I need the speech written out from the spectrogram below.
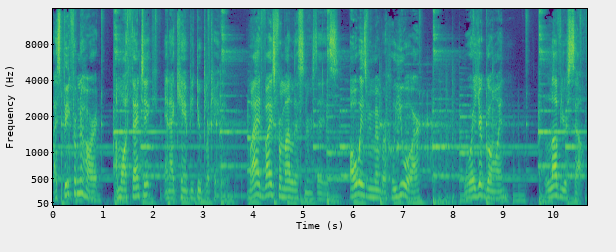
I speak from the heart, I'm authentic, and I can't be duplicated. My advice for my listeners is always remember who you are, where you're going, love yourself.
